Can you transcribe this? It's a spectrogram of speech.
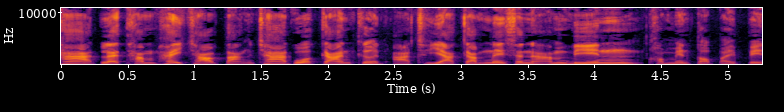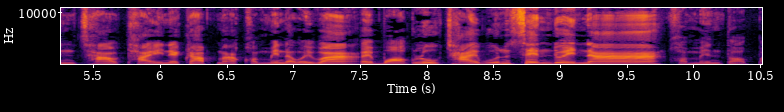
ชาติ และทำให้ชาวต่างชาติกลัวการเกิดอาชญากรรมในสนามบิน คอมเมนต์ต่อไปเป็นชาวไทยนะครับ มาคอมเมนต์เอาไว้ว่า ไปบอกลูกชายวุ้นเส้นด้วยนะ คอมเมนต์ต่อไป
